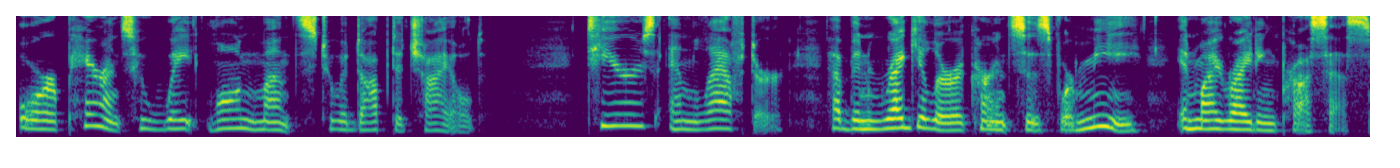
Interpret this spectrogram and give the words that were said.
or parents who wait long months to adopt a child. Tears and laughter have been regular occurrences for me in my writing process.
